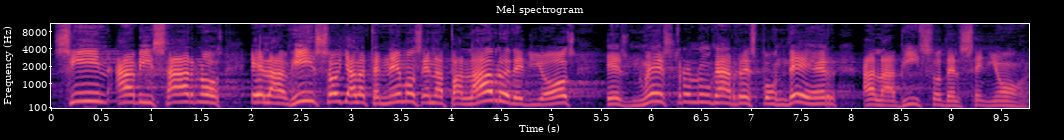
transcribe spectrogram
sin avisarnos. El aviso ya la tenemos en la palabra de Dios es nuestro lugar responder al aviso del Señor.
